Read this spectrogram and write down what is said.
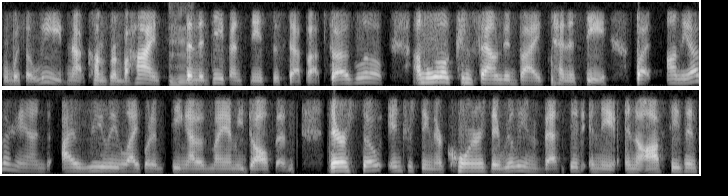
with a lead, not come from behind, mm-hmm. then the defense needs to step up. So I was a little I'm a little confounded by Tennessee, but on the other hand, I really like what I'm seeing out of Miami Dolphins. They're so interesting. Their corners, they really invested in the in the off season.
